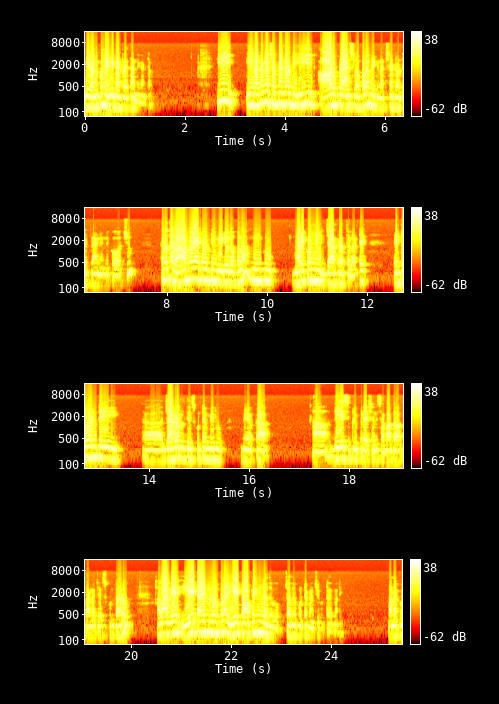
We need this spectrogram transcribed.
మీరు అనుకున్న ఎన్ని గంటలు అయితే అన్ని గంటలు. ఈ ఈ రకంగా చెప్పినటువంటి ఈ ఆరు ప్లాన్స్ లోపల మీకు నచ్చినటువంటి ప్లాన్ ఎన్నుకోవచ్చు. తర్వాత రాబోయేటువంటి వీడియో లోపల మీకు మరికొన్ని జాగ్రత్తలు అంటే ఎటువంటి జాగ్రత్తలు తీసుకుంటే మీరు మీ యొక్క డిఎస్సి ప్రిపరేషన్ సమర్థవంతంగా చేసుకుంటారు. అలాగే ఏ టైం లోపల ఏ టాపిక్ చదువు చదువుకుంటే మంచిగా ఉంటుంది మరి. మనకు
